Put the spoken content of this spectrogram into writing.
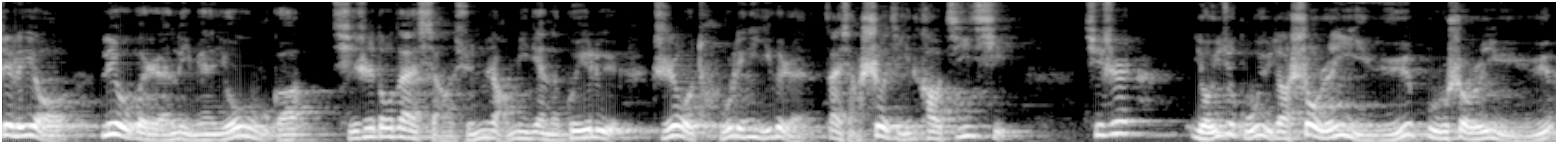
这里有六个人，里面有五个其实都在想寻找密电的规律，只有图灵一个人在想设计一套机器。其实有一句古语叫“授人以鱼，不如授人以渔”。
